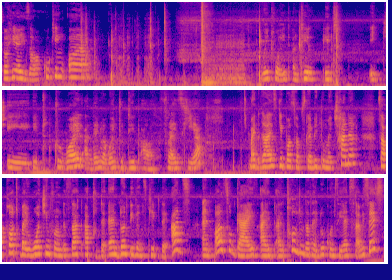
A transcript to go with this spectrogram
So here is our cooking oil. Wait for it until it it it, it to boil and then we are going to dip our fries here. But guys, keep on subscribing to my channel. Support by watching from the start up to the end. Don't even skip the ads. And also, guys, I, I told you that I do concierge services.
